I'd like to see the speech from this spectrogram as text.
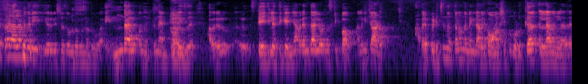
എത്ര കാലമാണ് ഇവർ ഈ ഒരു ബിസിനസ് കൊണ്ട് മുന്നോട്ട് പോവുക? എന്തായാലും ഇപ്പൊ നിൽക്കുന്ന എംപ്ലോയീസ് അവരൊരു ഒരു സ്റ്റേജിൽ എത്തിക്കഴിഞ്ഞാൽ അവരെന്തായാലും അവിടുന്ന് സ്കിപ്പ് ആവും അല്ലെങ്കിൽ ചാടും. അവരെ പിടിച്ചു നിർത്തണം എന്നുണ്ടെങ്കിൽ അവർക്ക് ഓണർഷിപ്പ് കൊടുക്കുക അല്ല എന്നുള്ളത്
